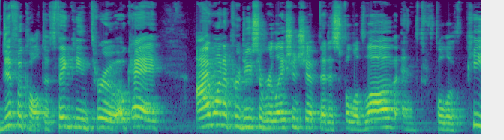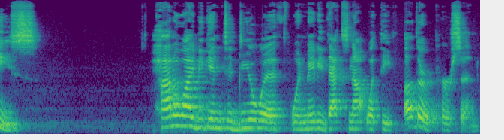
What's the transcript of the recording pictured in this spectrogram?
difficult of thinking through okay, I want to produce a relationship that is full of love and full of peace. How do I begin to deal with when maybe that's not what the other person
